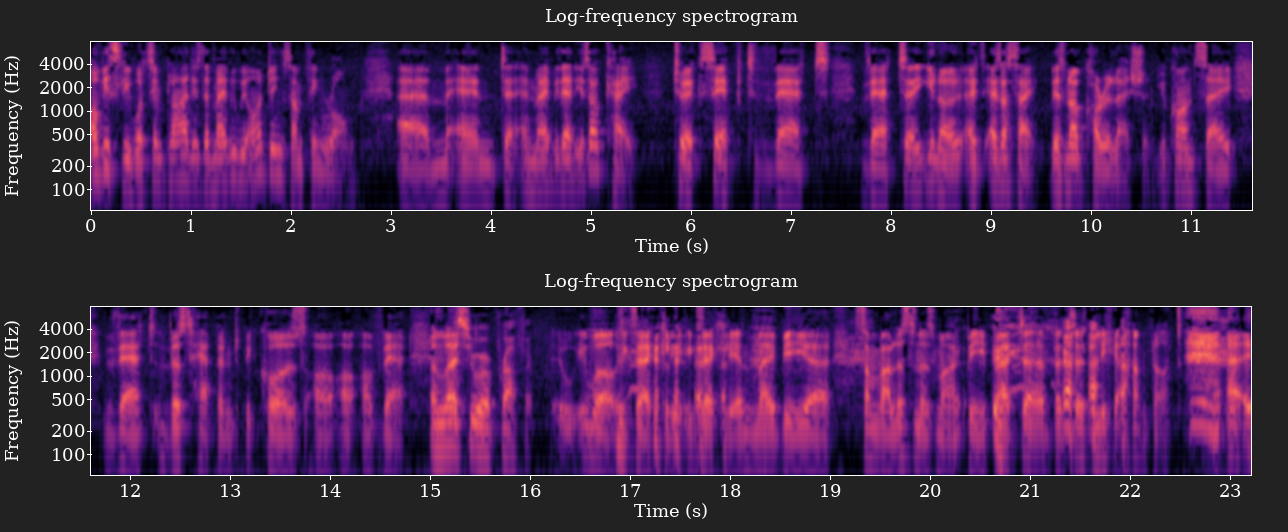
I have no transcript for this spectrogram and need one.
Obviously, what's implied is that maybe we are doing something wrong, um, and uh, and maybe that is okay to accept that that uh, you know, as, as, I say, there's no correlation. You can't say that this happened because of, of, of that, unless but, you were a prophet. Well, exactly, exactly, and maybe uh, some of our listeners might be, but uh, but certainly I'm not. Uh,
